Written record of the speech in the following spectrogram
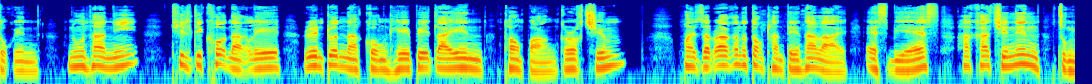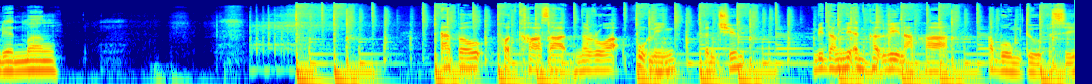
ตุกินนูนานี้ทิลติโคนักเล่เรียนตัวนักกงเฮเปตไลน์ทองปังกรักชิมมาจัรากันต้องทันเตนหาลาย SBS ฮักคาชินินจุงเรียนมัง Apple Podcast at Narwa Puning Kanchim Midang ni an khalvi na ha abum tu asi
